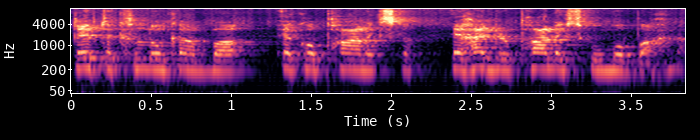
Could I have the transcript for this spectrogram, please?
qaybta kalluunka amba ecoponicska ee hydroponicsku uma baahna.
